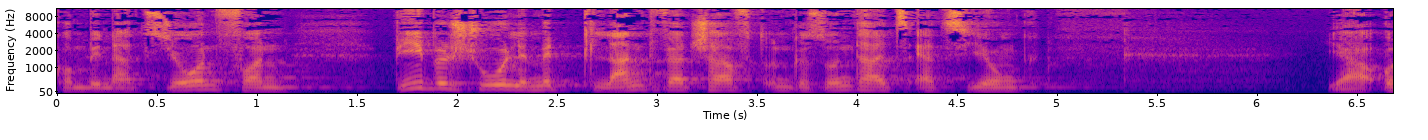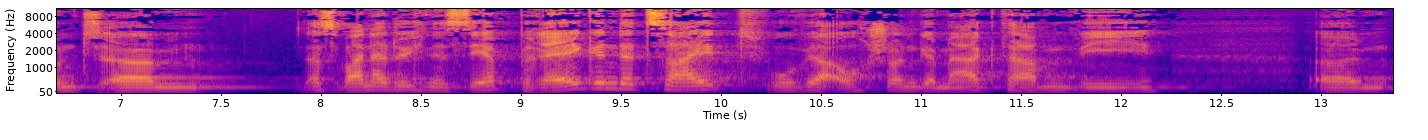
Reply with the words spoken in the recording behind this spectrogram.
Kombination von Bibelschule mit Landwirtschaft und Gesundheitserziehung. Ja, und ähm, das war natürlich eine sehr prägende Zeit, wo wir auch schon gemerkt haben, wie ähm,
